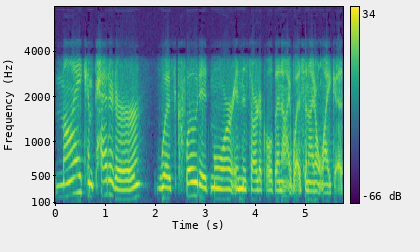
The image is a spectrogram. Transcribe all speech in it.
my competitor was quoted more in this article than I was and I don't like it.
